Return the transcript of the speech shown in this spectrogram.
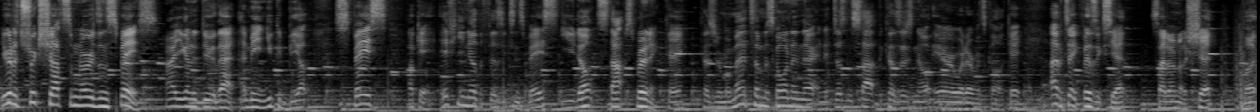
You're gonna trick shot some nerds in space. How are you gonna do that? I mean, you could be up space. Okay, if you know the physics in space, you don't stop spinning, okay? Because your momentum is going in there and it doesn't stop because there's no air or whatever it's called, okay? I haven't taken physics yet, so I don't know shit, but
